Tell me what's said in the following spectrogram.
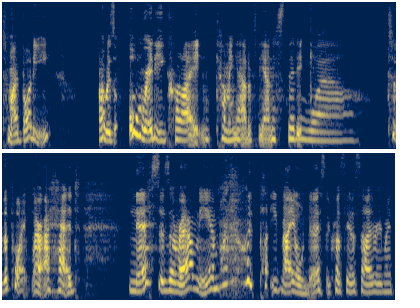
to my body, I was already crying coming out of the anesthetic. Wow. To the point where I had nurses around me, and one male nurse across the other side of the room went,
